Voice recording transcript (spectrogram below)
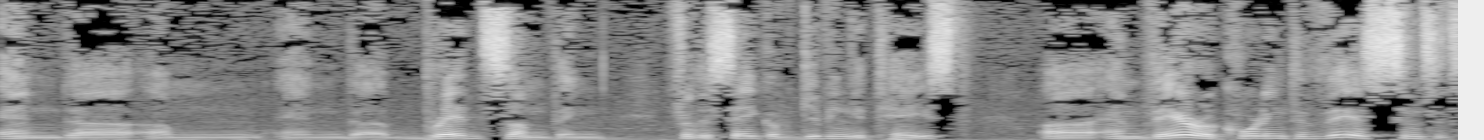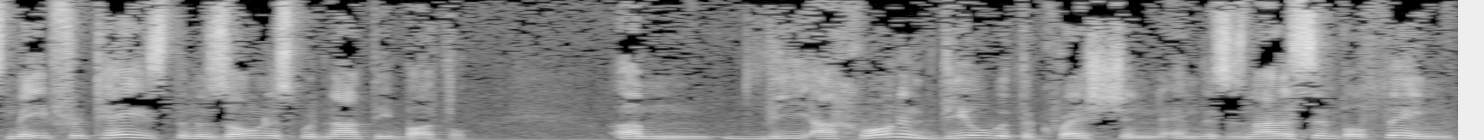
and, uh, um, and uh, bread something for the sake of giving it taste uh, and there, according to this, since it's made for taste, the mazonis would not be bottle. Um, the Achronim deal with the question, and this is not a simple thing,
